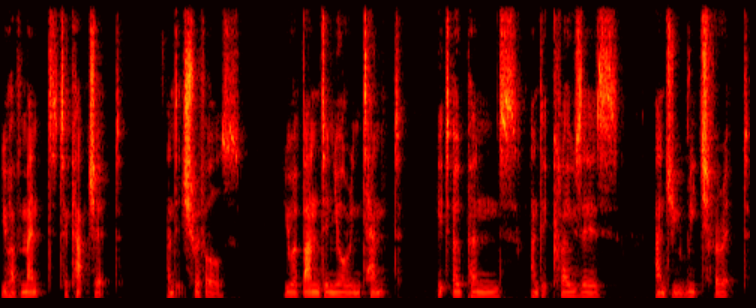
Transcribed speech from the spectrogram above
You have meant to catch it and it shrivels. You abandon your intent. It opens and it closes and you reach for it.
